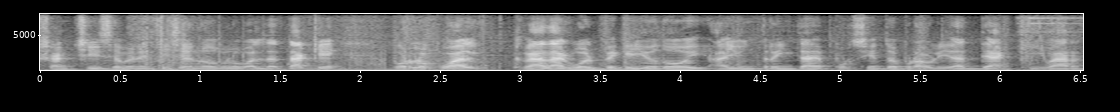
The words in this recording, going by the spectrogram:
Shang-Chi se beneficia en nodo global de ataque. Por lo cual, cada golpe que yo doy hay un 30% de probabilidad de activar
